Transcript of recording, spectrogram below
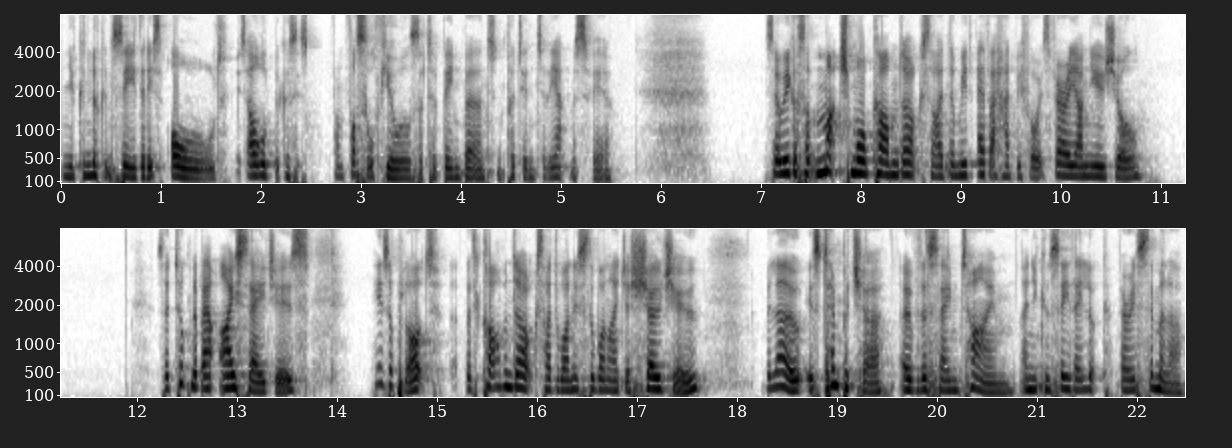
and you can look and see that it's old. It's old because it's from fossil fuels that have been burnt and put into the atmosphere. So we've got much more carbon dioxide than we've ever had before. It's very unusual. So talking about ice ages, here's a plot. The carbon dioxide one is the one I just showed you. Below is temperature over the same time, and you can see they look very similar.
